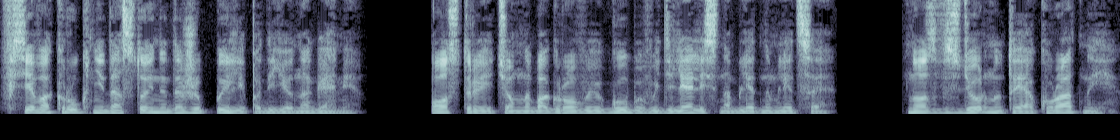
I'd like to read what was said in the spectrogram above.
все вокруг недостойны даже пыли под ее ногами. Острые темно-багровые губы выделялись на бледном лице. Нос вздернутый и аккуратный,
